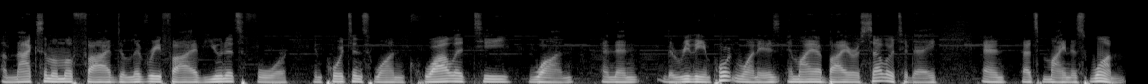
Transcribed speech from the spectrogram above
a maximum of five, delivery five, units four, importance one, quality one, and then the really important one is, am I a buyer or seller today? And that's minus one.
